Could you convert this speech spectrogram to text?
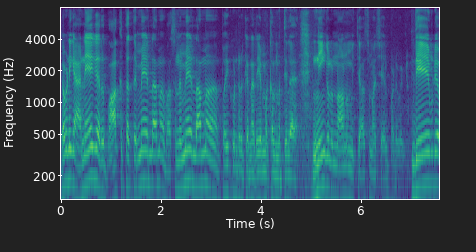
கவனிங்க அநேகர் வாக்குத்தத்தமே இல்லாமல் வசனமே இல்லாமல் போய்கொண்டிருக்க நிறைய மக்கள் மத்தியில் நீங்களும் நானும் வித்தியாசமாக செயல்பட வேண்டும். தேவனுடைய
